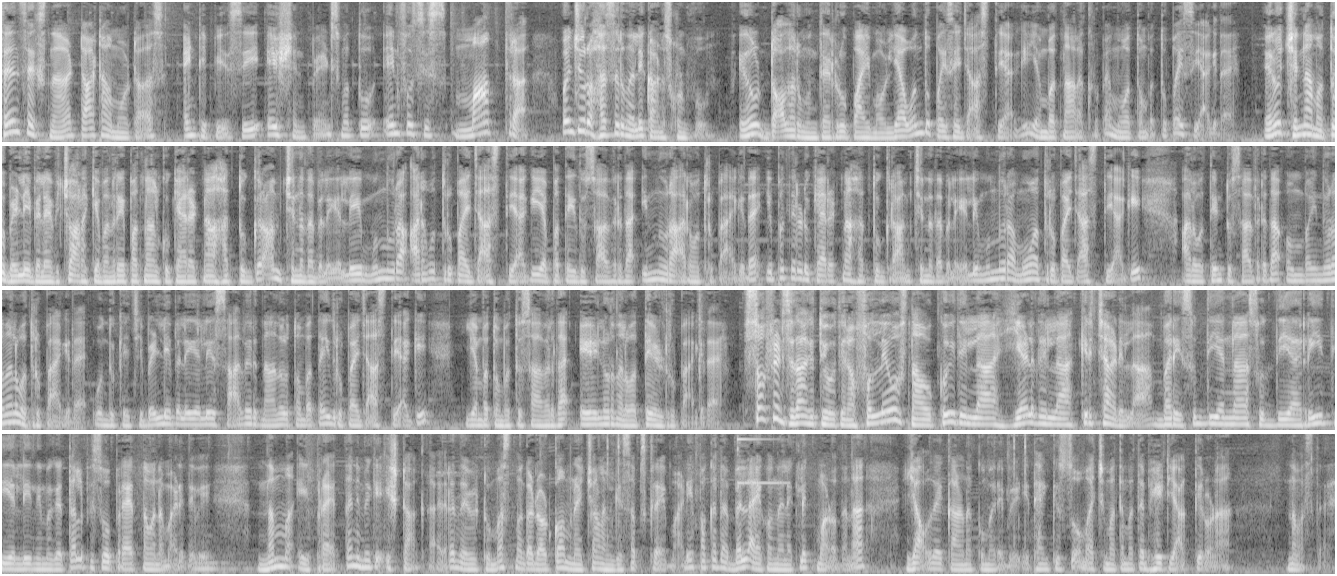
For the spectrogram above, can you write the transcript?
ಸೆನ್ಸೆಕ್ಸ್ನ Tata Motors, N T P C, Asian Paints ಮತ್ತು ಇನ್ಫೋಸಿಸ್ ಮಾತ್ರ ಒಂಚೂರು ಹಸಿರಿನಲ್ಲಿ ಕಾಣಿಸ್ಕೊಂಡ್ವು. ಇದು ಡಾಲರ್ ಮುಂದೆ ರೂಪಾಯಿ ಮೌಲ್ಯ ಒಂದು ಪೈಸೆ ಜಾಸ್ತಿಯಾಗಿ ಎಂಬತ್ನಾಲ್ಕು ರೂಪಾಯಿ ಮೂವತ್ತೊಂಬತ್ತು ಪೈಸೆ ಆಗಿದೆ ಏನು ಚಿನ್ನ ಮತ್ತು ಬೆಳ್ಳಿ ಬೆಲೆ ವಿಚಾರಕ್ಕೆ ಬಂದರೆ ಇಪ್ಪತ್ನಾಲ್ಕು ಕ್ಯಾರೆಟ್ನ ಹತ್ತು ಗ್ರಾಮ್ ಚಿನ್ನದ ಬೆಲೆಯಲ್ಲಿ ಮುನ್ನೂರ ಅರವತ್ತು ರೂಪಾಯಿ ಜಾಸ್ತಿಯಾಗಿ ಎಪ್ಪತ್ತೈದು ಸಾವಿರದ ಇನ್ನೂರ ಅರವತ್ತು ರೂಪಾಯಿ ಆಗಿದೆ. ಇಪ್ಪತ್ತೆರಡು ಕ್ಯಾರೆಟ್ನ ಹತ್ತು ಗ್ರಾಮ್ ಚಿನ್ನದ ಬೆಲೆಯಲ್ಲಿ ಮುನ್ನೂರ ಮೂವತ್ತು ರೂಪಾಯಿ ಜಾಸ್ತಿಯಾಗಿ ಅರವತ್ತೆಂಟು ಸಾವಿರದ ಒಂಬೈನೂರ ನಲವತ್ತು ರೂಪಾಯಿ ಆಗಿದೆ. ಒಂದು ಕೆಜಿ ಬೆಳ್ಳಿ ಬೆಲೆಯಲ್ಲಿ ಸಾವಿರದ ನಾನ್ನೂರ ತೊಂಬತ್ತೈದು ರೂಪಾಯಿ ಜಾಸ್ತಿಯಾಗಿ ಎಂಬತ್ತೊಂಬತ್ತು ಸಾವಿರದ ಏಳ್ನೂರ ನಲವತ್ತೇಳು ರೂಪಾಯಿ ಆಗಿದೆ. ಸೊ ಫ್ರೆಂಡ್ಸ್ ಇದಾಗಿತ್ತು ಇವತ್ತಿನ ಫುಲ್ ನ್ಯೂಸ್ ನಾವು ಕೊಯ್ದಿಲ್ಲ ಎಳೆದಿಲ್ಲ ಕಿರ್ಚಾಡಿಲ್ಲ. ಬರೀ ಸುದ್ದಿಯನ್ನ, ಸುದ್ದಿಯ ರೀತಿಯಲ್ಲಿ ನಿಮಗೆ ತಲುಪಿಸುವ ಪ್ರಯತ್ನವನ್ನು ಮಾಡಿದ್ದೀವಿ. ನಮ್ಮ ಈ ಪ್ರಯತ್ನ ನಿಮಗೆ ಇಷ್ಟ ಆಗ್ತಾ ಇದ್ರೆ ದಯವಿಟ್ಟು ಮಸ್ತ್ ಮಗ ಡಾಟ್ ಕಾಮ್ನ ಚಾನಲ್ಗೆ ಸಬ್ಸ್ಕ್ರೈಬ್ ಮಾಡಿ, ಪಕ್ಕದ ಬೆಲ್ ಐಕಾನ್ ಮೇಲೆ ಕ್ಲಿಕ್ ಮಾಡೋದನ್ನು ಯಾವುದೇ ಕಾರಣಕ್ಕೂ ಮರಿಬೇಡಿ. ಥ್ಯಾಂಕ್ ಯು ಸೋ ಮಚ್ ಮತ್ತೆ ಮತ್ತೆ ಭೇಟಿ ಆಗ್ತಿರೋಣ ನಮಸ್ತೆ.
